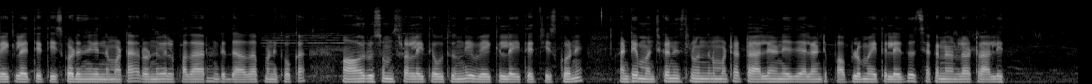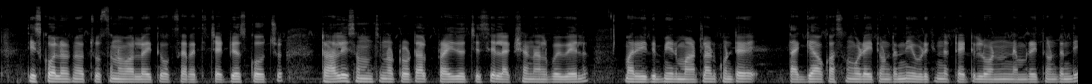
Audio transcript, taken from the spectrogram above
వెహికల్ అయితే తీసుకోవడం జరిగిందన్నమాట. రెండు వేల పదహారు అంటే దాదాపు మనకి ఒక ఆరు సంవత్సరాలు అయితే అవుతుంది వెహికల్ అయితే తీసుకొని. అంటే మంచి కండిషన్లో ఉందన్నమాట. ట్రాలీ అనేది ఎలాంటి ప్రాబ్లం అయితే లేదు. సెకండ్ హ్యాండ్లో ట్రాలీ తీసుకోవాలని చూస్తున్న వాళ్ళు అయితే ఒకసారి అయితే చెక్ చేసుకోవచ్చు. ట్రాలీ సంబంధించిన టోటల్ ప్రైస్ వచ్చేసి లక్ష నలభై వేలు. మరి ఇది మీరు మాట్లాడుకుంటే తగ్గే అవకాశం కూడా అయితే ఉంటుంది. ఇవిడి కింద టైటిల్ వన్ నెంబర్ అయితే ఉంటుంది.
